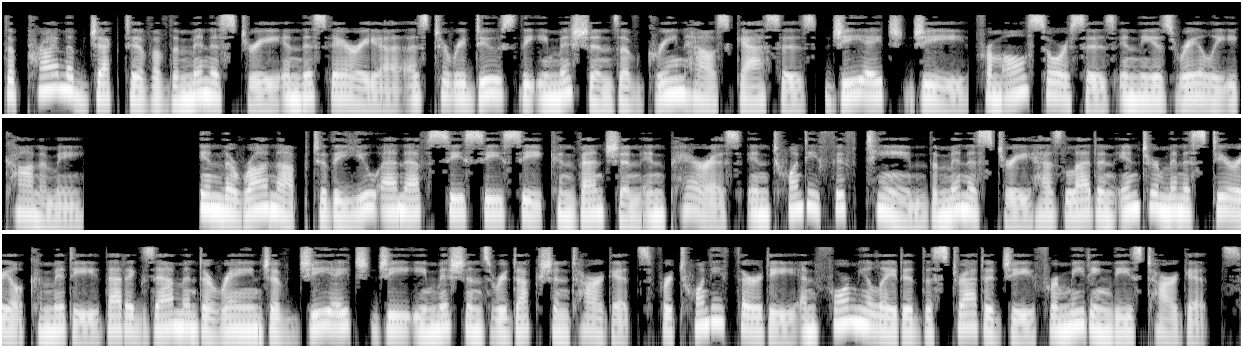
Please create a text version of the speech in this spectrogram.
The prime objective of the ministry in this area is to reduce the emissions of greenhouse gases (GHG) from all sources in the Israeli economy. In the run-up to the UNFCCC convention in Paris in 2015 the ministry has led an inter-ministerial committee that examined a range of GHG emissions reduction targets for 2030 and formulated the strategy for meeting these targets.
